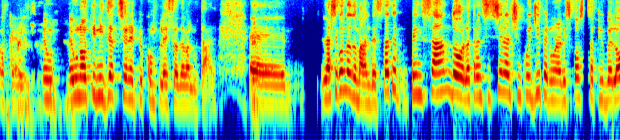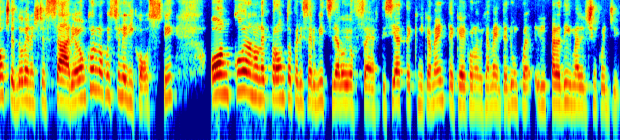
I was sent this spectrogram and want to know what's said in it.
Ok, è, un, è un'ottimizzazione più complessa da valutare. Eh, la seconda domanda, state pensando la transizione al 5G per una risposta più veloce dove necessaria? È ancora una questione di costi o ancora non è pronto per i servizi da voi offerti, sia tecnicamente che economicamente, dunque il paradigma del 5G?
